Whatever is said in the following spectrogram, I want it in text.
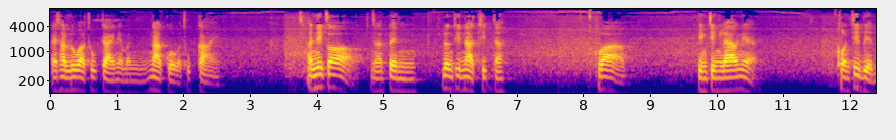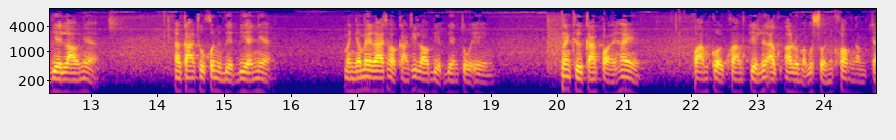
และท่านรู้ว่าทุกข์ใจเนี่ยมันน่ากลัวกว่าทุกข์กาย อันนี้ก็นะเป็นเรื่องที่น่าคิดนะ ว่าจริง ๆแล้วเนี่ย คนที่เบียดเบียนเราเนี่ย อาการถูกคนอื่นเบียดเบียนเนี่ย มันยังไม่ร้ายเท่าการที่เราเบียดเบียนตัวเอง นั่นคือการปล่อยให้ความโกรธความเกลียดหรืออารมณ์อกุศลครอบงำใจ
